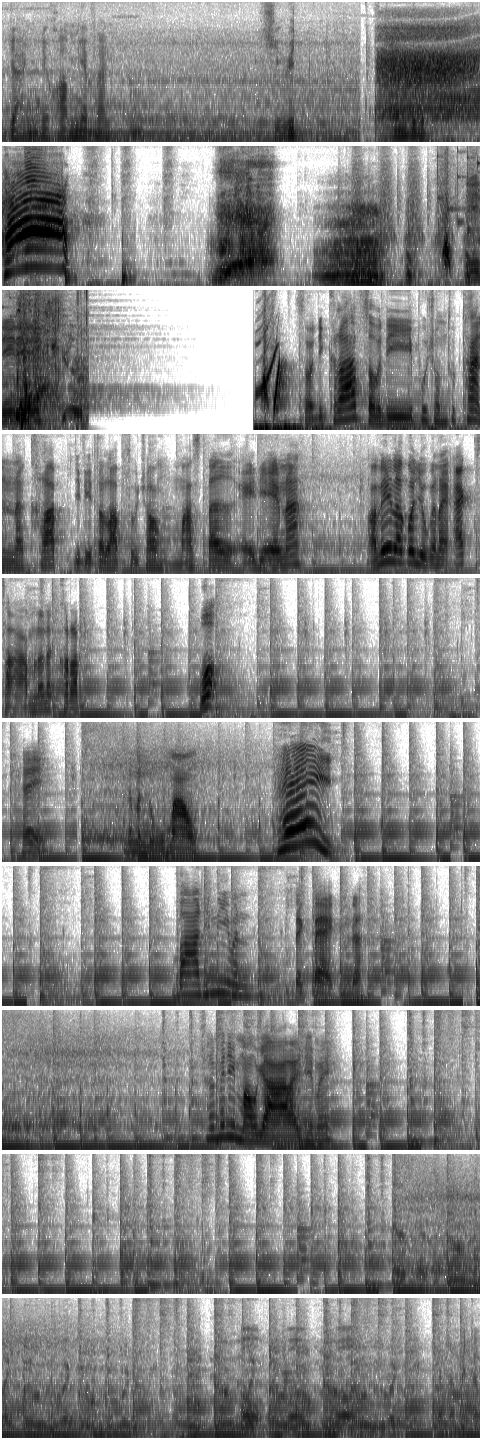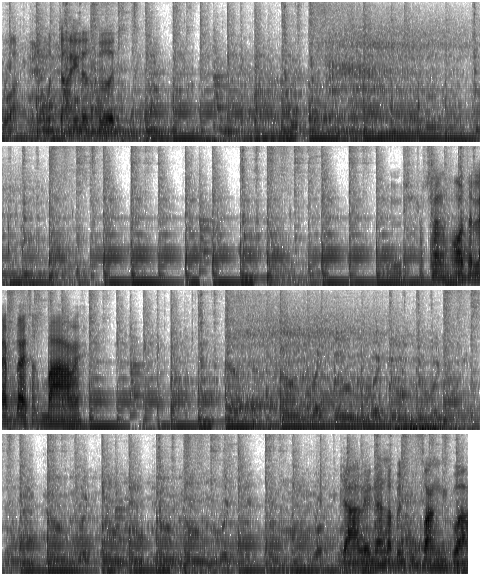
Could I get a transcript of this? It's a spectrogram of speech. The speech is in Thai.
ทุกอย่างอยู่ในความเงียบงัน ชีวิตแขวนไปด้วยฮ่าดีดีดีสวัสดีครับ สวัสดีผู้ชมทุกท่านนะครับ ยินดีต้อนรับสู่ช่อง Master ATM นะ ตอนนี้เราก็อยู่กันใน Act 3 แล้วนะครับวะเฮ้ยนั่นมันหนูเมา เฮ้ย บาร์ที่นี่มันแปลกๆอยู่นะ ฉันไม่ได้เมายาอะไรใช่ไหม โอ้โอ้โอ้จะทำไมจังหวะโดนใจเหลือเกินฉันพอจะแรปได้สักบาร์ไหม อย่าเลยนะ เราเป็นผู้ฟังดีกว่า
